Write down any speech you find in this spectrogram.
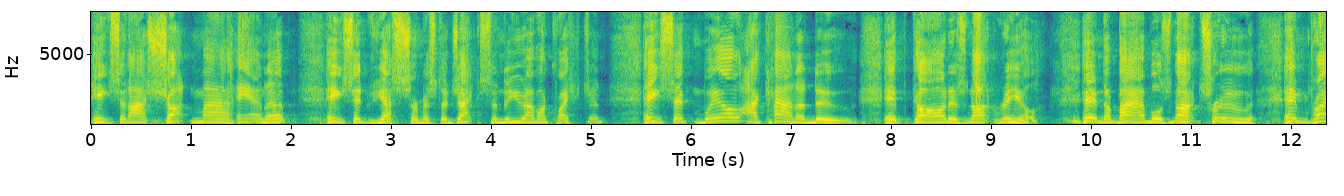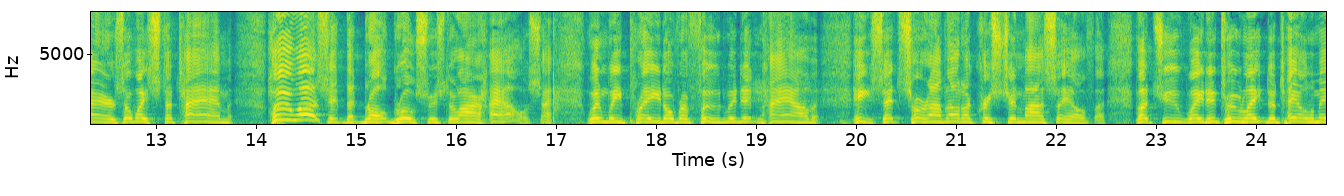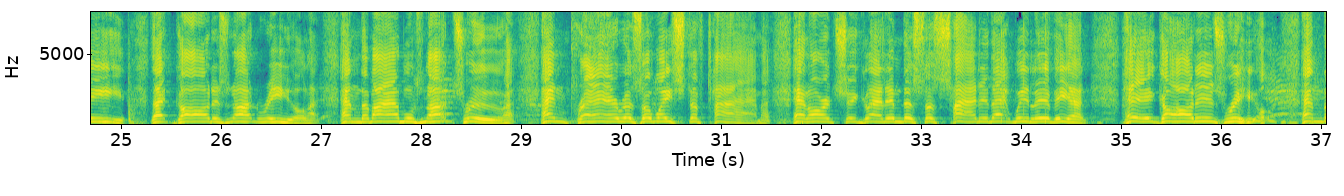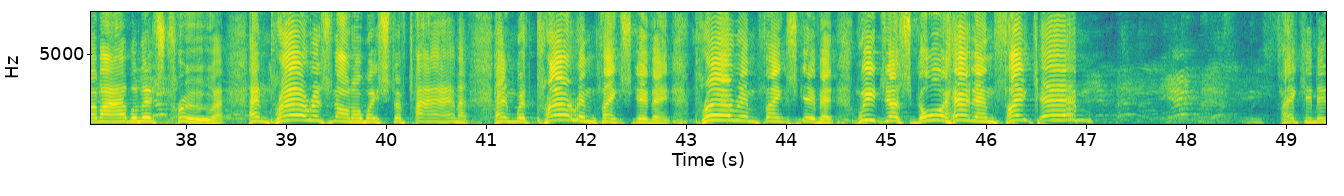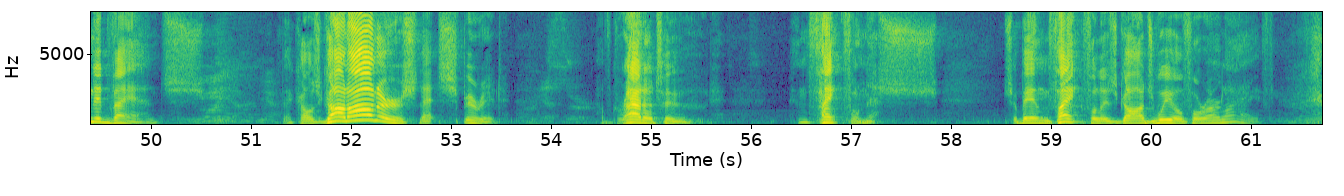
He said, I shot my hand up. He said, Yes, sir, Mr. Jackson, do you have a question? He said, Well, I kind of do. If God is not real, and the Bible's not true, and prayer's a waste of time. Who was it that brought groceries to our house when we prayed over food we didn't have? He said, Sir, I'm not a Christian myself, but you waited too late to tell me that God is not real and the Bible's not true and prayer is a waste of time. And aren't you glad in the society that we live in? Hey, God is real and the Bible is true and prayer is not a waste of time. And with prayer and thanksgiving, prayer and thanksgiving, we just go ahead and thank Him. We thank Him in advance because God honors that spirit of gratitude and thankfulness. So, being thankful is God's will for our life.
